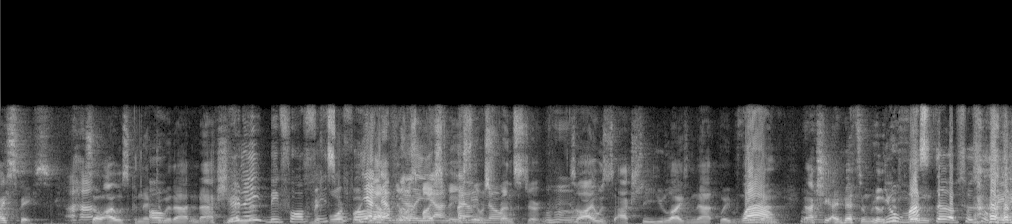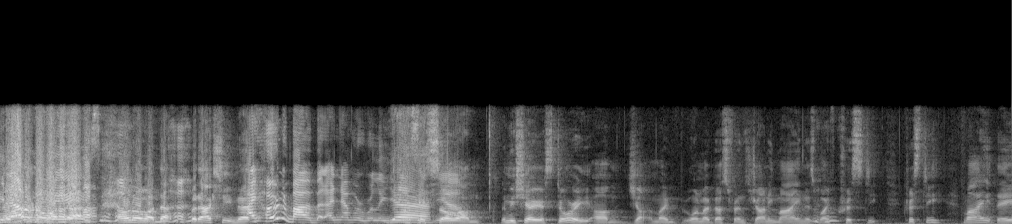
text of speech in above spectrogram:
MySpace. Uh -huh. So I was connected oh. with that, and actually, really before Facebook. Before, yeah, yeah there was MySpace, yeah. there was Friendster. Mm -hmm. So I was actually utilizing that way before wow. then. And actually, I met some really you good master of social media. I, don't know about that. I don't know about that, but actually met. I heard about it, but I never really. Yeah. Okay, so um, let me share your story. Um, John, my one of my best friends, Johnny Mai, and his mm -hmm. wife Christy, Christy Mai. They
